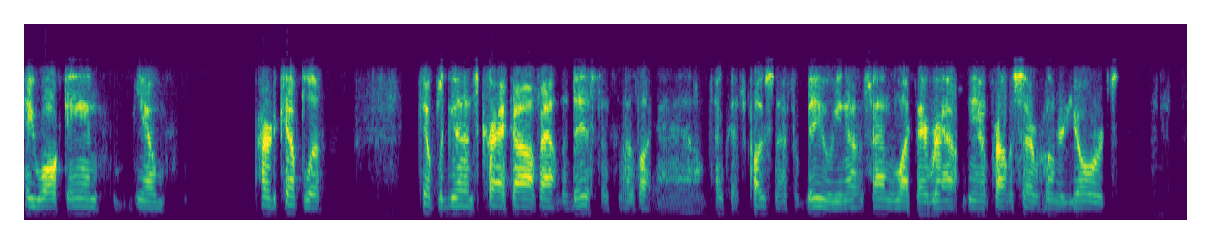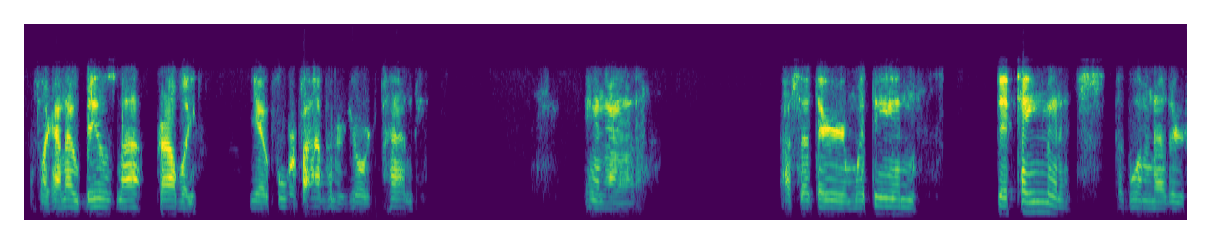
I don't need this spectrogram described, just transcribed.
he walked in, you know, heard a couple of couple of guns crack off out in the distance, and I was like, "Ah, don't think that's close enough for Bill. You know, it sounded like they were out, you know, probably several hundred yards. I was like, I know Bill's not probably, you know, four or five hundred yards behind me. And uh, I sat there, and within fifteen minutes of one another,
